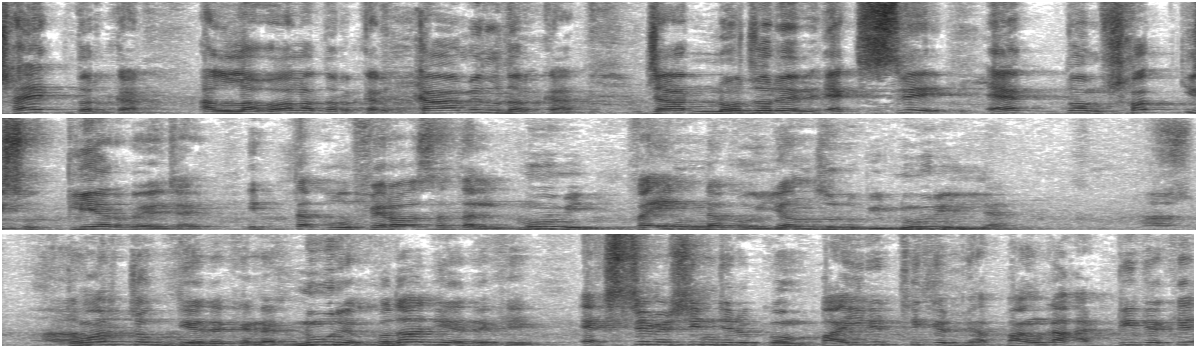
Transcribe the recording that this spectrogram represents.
শায়েক দরকার আল্লাহওয়ালা দরকার কামিল দরকার যার নজরের এক্সরে একদম সব কিছু ক্লিয়ার হয়ে যায়। ইত্তাকু ফেরাসাতাল মুমিন ফাইন্নাহু ইয়ানজুরু বিনুরিল্লাহ। তোমার চোখ দিয়ে দেখে না নূরে খোদা দিয়ে দেখে এক্সরে মেশিন যেরকম বাইরের থেকে ভাঙ্গা হাড্ডি দেখে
